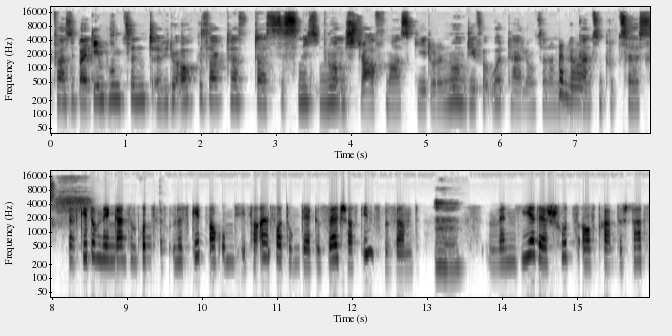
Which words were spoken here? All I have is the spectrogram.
quasi bei dem Punkt sind, äh, wie du auch gesagt hast, dass es nicht nur ums Strafmaß geht oder nur um die Verurteilung, sondern genau. um den genau. ganzen Prozess. Es geht um den ganzen Prozess und es geht auch um die Verantwortung der Gesellschaft insgesamt. Mhm. Wenn hier der Schutzauftrag des Staates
